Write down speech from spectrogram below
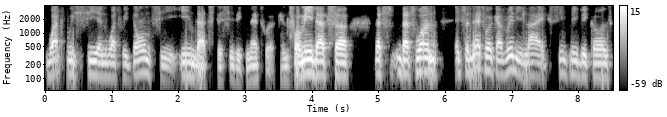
what we see and what we don't see in that specific network. And for me that's uh, that's that's one it's a network i really like simply because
